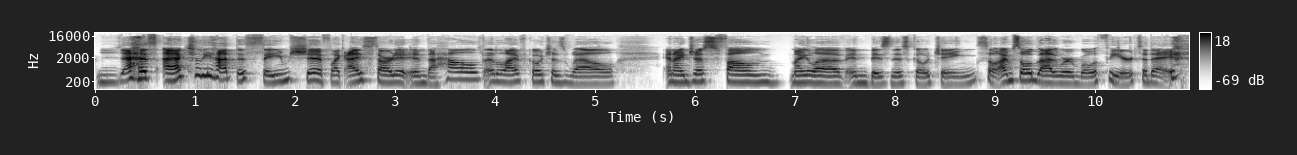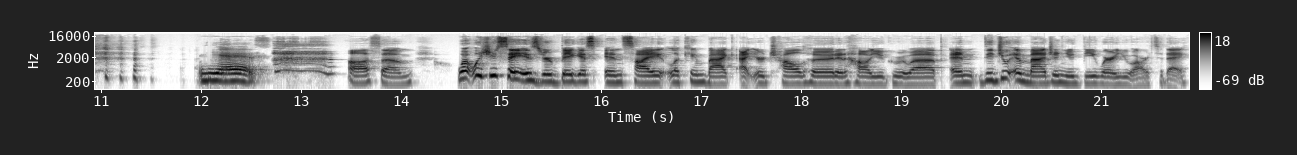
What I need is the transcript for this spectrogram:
Yes, I actually had the same shift. Like I started in the health and life coach as well. And I just found my love in business coaching. So I'm so glad we're both here today. yes. Awesome. What would you say is your biggest insight looking back at your childhood and how you grew up? And did you imagine you'd be where you are today?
